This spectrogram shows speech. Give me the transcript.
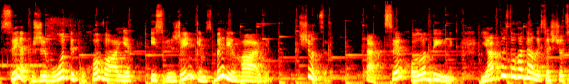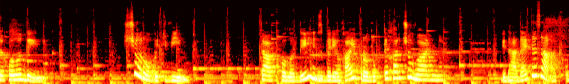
Все в животику ховає і свіженьким зберігає. Що це? Так, це холодильник. Як ви здогадалися, що це холодильник? Що робить він? Так, холодильник зберігає продукти харчування. Відгадайте загадку.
